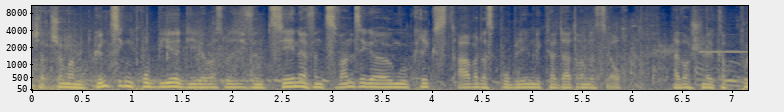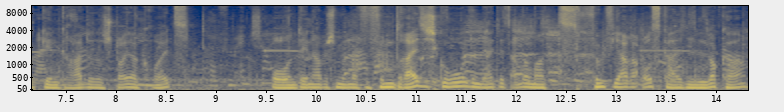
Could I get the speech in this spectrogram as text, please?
Ich hatte schon mal mit günstigen probiert, die du was weiß ich für einen 10er, für einen 20er irgendwo kriegst, aber das Problem liegt halt daran, dass die auch einfach schnell kaputt gehen, gerade das Steuerkreuz. Und den habe ich mir mal für 35 geholt und der hat jetzt einfach mal 5 Jahre ausgehalten, locker.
